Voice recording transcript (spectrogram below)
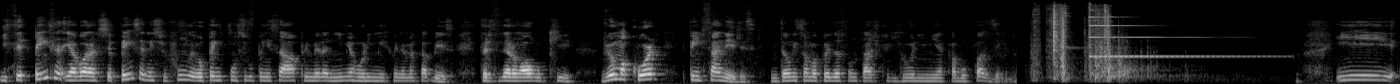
E você pensa, e agora você pensa nesse fundo, eu consigo pensar o primeiro anime a Horimiya que vem na minha cabeça. Então eles fizeram algo que vê uma cor pensar neles. Então isso é uma coisa fantástica que o Horimi acabou fazendo. E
